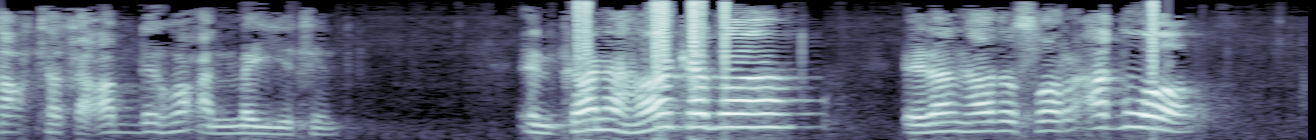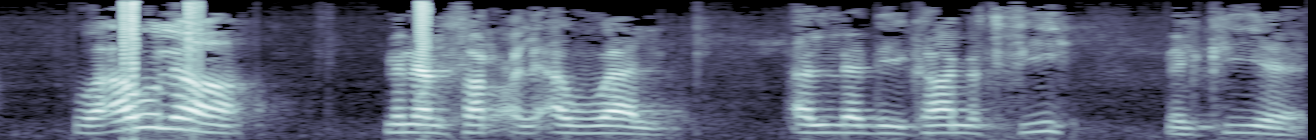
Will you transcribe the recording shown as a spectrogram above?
أعتق عبده عن ميت. إن كان هكذا إذن هذا صار أقوى وأولى من الفرع الأول الذي كانت فيه ملكية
